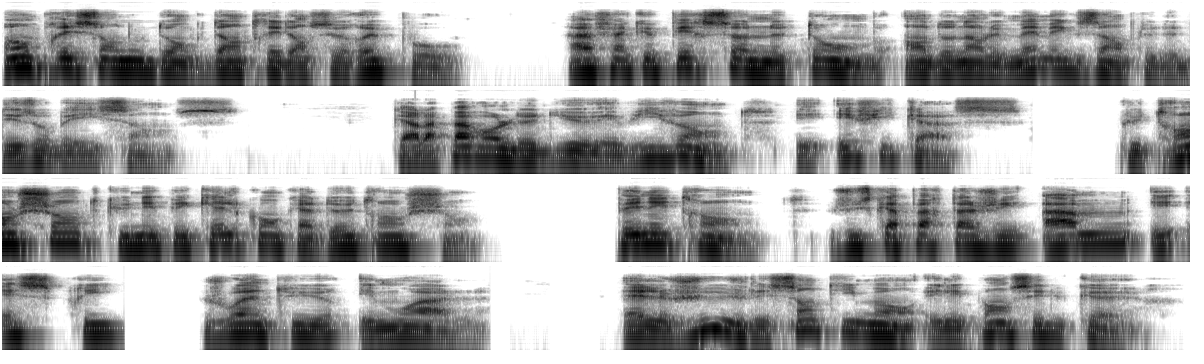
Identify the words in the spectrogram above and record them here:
Empressons-nous donc d'entrer dans ce repos, afin que personne ne tombe en donnant le même exemple de désobéissance. Car la parole de Dieu est vivante et efficace, plus tranchante qu'une épée quelconque à deux tranchants, pénétrante jusqu'à partager âme et esprit, jointure et moelle. Elle juge les sentiments et les pensées du cœur.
